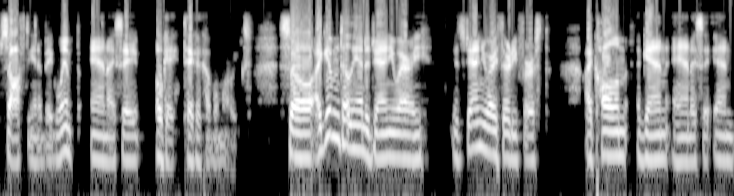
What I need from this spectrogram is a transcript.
softy and a big wimp, and I say, "Okay, take a couple more weeks." So I give him till the end of January. It's January 31st. I call him again, and I say, and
